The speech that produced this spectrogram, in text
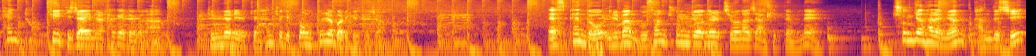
펜 툭튀 디자인을 하게 되거나 뒷면이 이렇게 한쪽이 뻥 뚫려버리게 되죠. S펜도 일반 무선 충전을 지원하지 않기 때문에 충전하려면 반드시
